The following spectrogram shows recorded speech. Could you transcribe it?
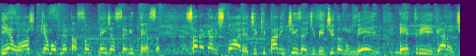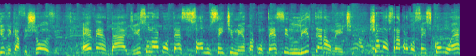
e é lógico que a movimentação tende a ser intensa. Sabe aquela história de que Parintins é dividida no meio entre garantido e caprichoso? É verdade, isso não acontece só no sentimento, acontece literalmente. Deixa eu mostrar para vocês como é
